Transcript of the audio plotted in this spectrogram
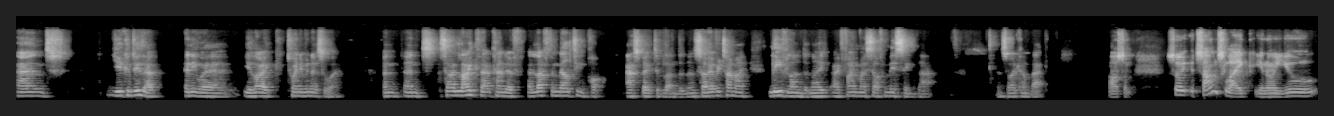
and you can do that anywhere you like, 20 minutes away. And, and so I like that kind of, I love the melting pot aspect of London. And so every time I leave London, I, I find myself missing that. And so I come back. Awesome. So it sounds like, you know, you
